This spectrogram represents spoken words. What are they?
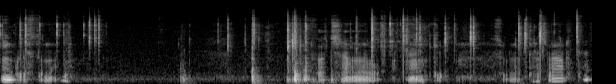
in questo modo. Facciamolo anche sull'altra parte.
